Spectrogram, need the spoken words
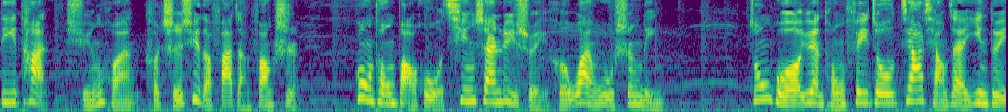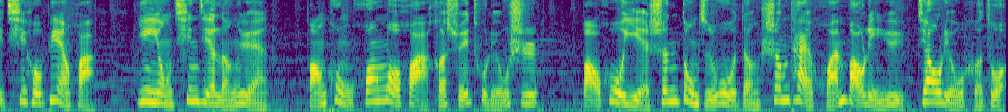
低碳、循环、可持续的发展方式，共同保护青山绿水和万物生灵。中国愿同非洲加强在应对气候变化、应用清洁能源、防控荒漠化和水土流失、保护野生动植物等生态环保领域交流合作，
